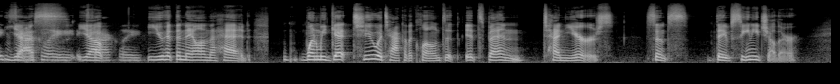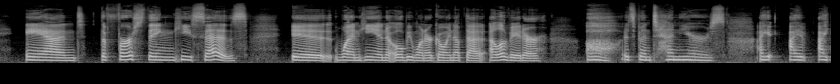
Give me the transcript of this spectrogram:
Yes. Exactly. Yep. Exactly. you hit the nail on the head. When we get to Attack of the Clones, it, it's been 10 years since they've seen each other. And the first thing he says is when he and Obi-Wan are going up that elevator, "Oh, it's been 10 years. I I I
